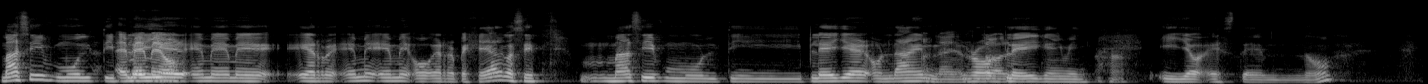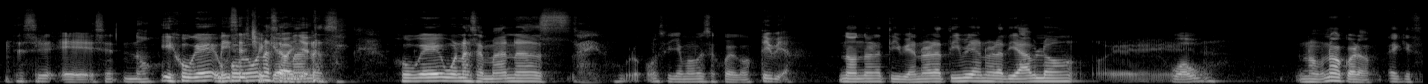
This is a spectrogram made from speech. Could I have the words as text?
massive multiplayer MMR MMORPG algo así massive multiplayer online, Online, roleplay gaming Ajá. y yo este no Entonces, eh, ese- no. y jugué, Me jugué unas ayer. semanas jugué unas semanas ay, no me acuerdo cómo se llamaba ese juego Tibia. No no era tibia no era tibia no era diablo eh, Wow. No, no me acuerdo. X.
